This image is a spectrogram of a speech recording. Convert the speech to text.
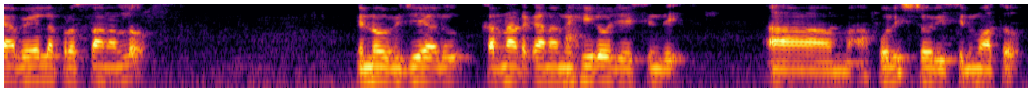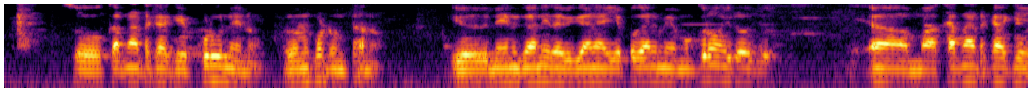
యాభై ఏళ్ళ ప్రస్థానంలో ఎన్నో విజయాలు కర్ణాటక నన్ను హీరో చేసింది. పోలీస్ స్టోరీ సినిమాతో. సో కర్ణాటకకి ఎప్పుడూ నేను రుణపడి ఉంటాను. ఈరోజు నేను కానీ రవి కానీ అయ్యప్ప కానీ మేము ముగ్గురం ఈరోజు మా కర్ణాటకకి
